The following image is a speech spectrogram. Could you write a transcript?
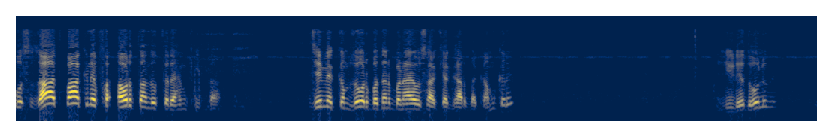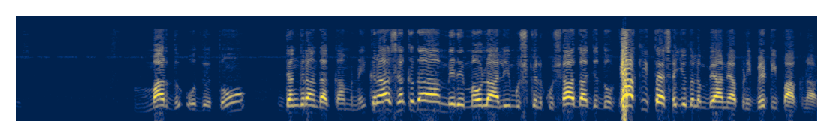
اس ذات پاک نے عورتوں کے اتنے رحم کیتا۔ جی میں کمزور بدن بنایا اس آخیا گھر دا کام کرے۔ لیڑے دھو لو مرد ادے تو ڈنگر دا کام نہیں کرا سکتا میرے مولا علی مشکل کشا دا جدو ویاہ کیتا ہے سید لمبیا نے اپنی بیٹی پاک نال۔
